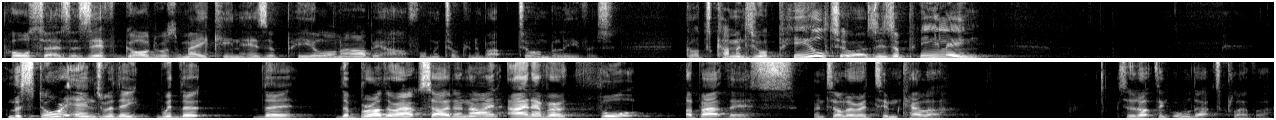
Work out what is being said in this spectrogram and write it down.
Paul says, as if God was making his appeal on our behalf when we're talking about to unbelievers. God's coming to appeal to us, he's appealing. And the story ends with, the, with the, the, the brother outside, and I, I never thought about this until I read Tim Keller. So I don't think, oh, that's clever.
